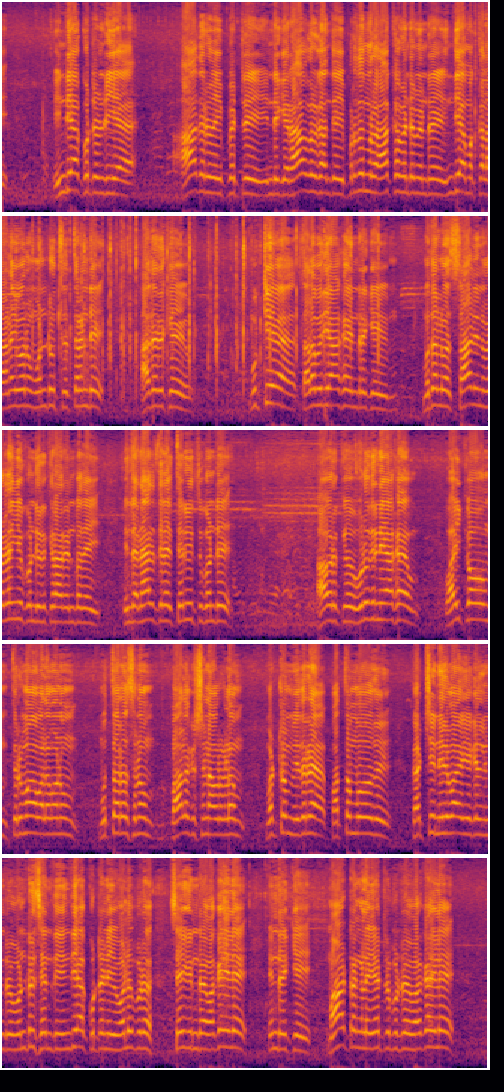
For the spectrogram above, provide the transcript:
இந்தியா கூட்டணியுடைய ஆதரவை பெற்று இன்றைக்கு ராகுல் காந்தியை பிரதமர் ஆக்க வேண்டும் என்று இந்தியா மக்கள் அனைவரும் ஒன்று திரண்டு அதற்கு முக்கிய தளபதியாக இன்றைக்கு முதல்வர் ஸ்டாலின் விளங்கி கொண்டிருக்கிறார் என்பதை இந்த நேரத்தில் தெரிவித்துக் கொண்டு அவருக்கு உறுதுணையாக வைகோவும் திருமாவளவனும் முத்தரசனும் பாலகிருஷ்ணன் அவர்களும் மற்றும் இதர பத்தொன்பது கட்சி நிர்வாகிகள் இன்று ஒன்று சேர்ந்து இந்தியா கூட்டணியை வலுப்பட செய்கின்ற வகையிலே இன்றைக்கு மாற்றங்களை ஏற்றுப்பட்ட வகையிலே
